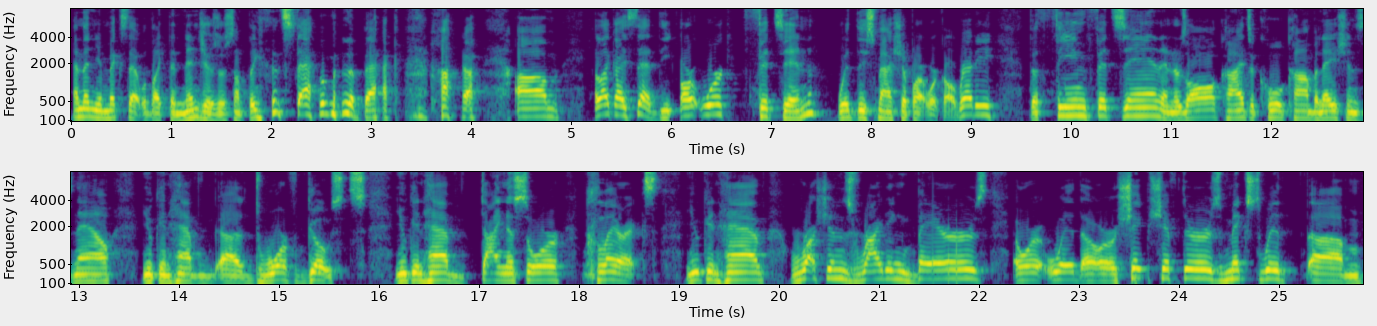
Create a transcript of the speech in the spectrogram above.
And then you mix that with like the ninjas or something and stab them in the back. um, like I said, the artwork fits in with the Smash Up artwork already. The theme fits in, and there's all kinds of cool combinations now. You can have uh, dwarf ghosts. You can have dinosaur clerics. You can have Russians riding bears, or with or shapeshifters mixed with um,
